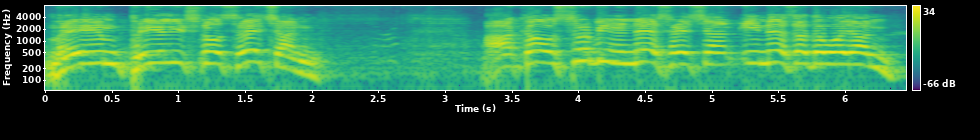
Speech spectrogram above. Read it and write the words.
mrem prilično srećan, a kao Srbin nesrećan i nezadovoljan,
